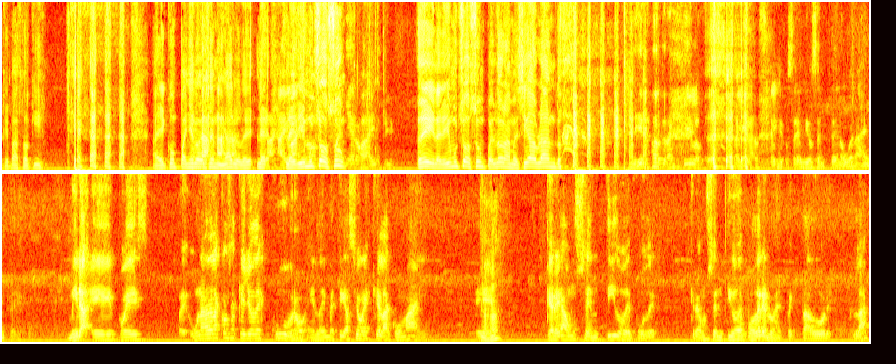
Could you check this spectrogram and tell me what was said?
¿qué pasó aquí? ahí el compañero del seminario, le, le, di mucho zoom. Ahí, sí. Le di mucho zoom, perdóname, siga hablando. Sí, tranquilo. Sergio, Sergio Centeno, buena gente. Mira, eh, pues eh, una de las cosas que yo descubro en la investigación es que la Comay eh, crea un sentido de poder, crea un sentido de poder en los espectadores, ¿verdad?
